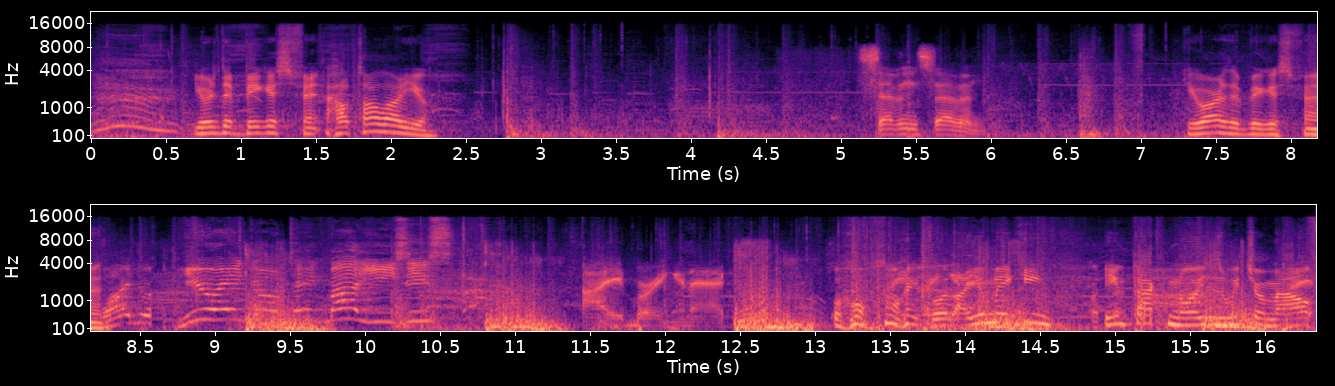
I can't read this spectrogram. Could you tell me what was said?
You're the biggest fan. How tall are you? Seven seven. You are the biggest fan. Why do You ain't gonna take my Yeezys! I bring an axe. Oh my god, are you making impact noises with your mouth?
